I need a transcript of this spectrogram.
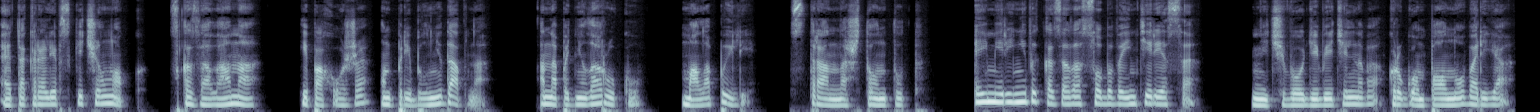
«Это королевский челнок», – сказала она. И, похоже, он прибыл недавно. Она подняла руку. Мало пыли. Странно, что он тут. Эймери не выказал особого интереса. Ничего удивительного, кругом полно варья.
